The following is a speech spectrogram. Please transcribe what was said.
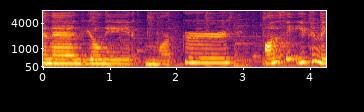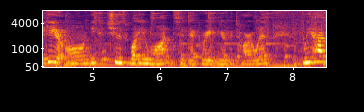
And then you'll need markers. Honestly, you can make it your own. You can choose what you want to decorate your guitar with. We have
